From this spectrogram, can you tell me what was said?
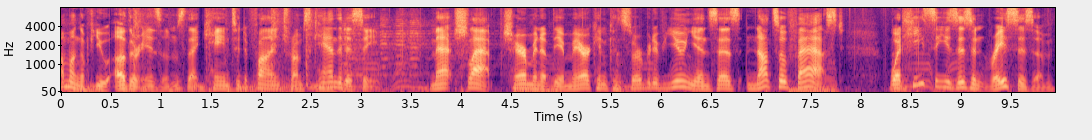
among a few other isms that came to define Trump's candidacy. Matt Schlapp, chairman of the American Conservative Union, says not so fast. What he sees isn't racism,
